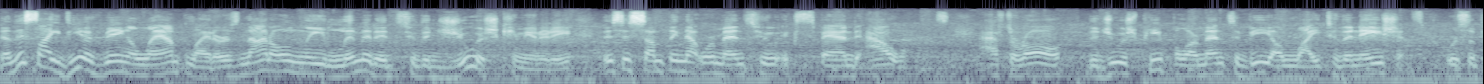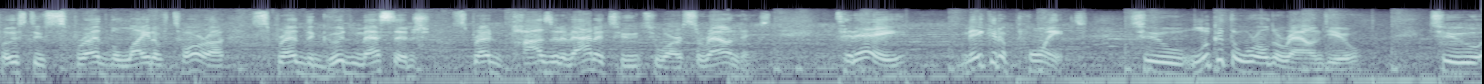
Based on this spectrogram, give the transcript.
Now, this idea of being a lamplighter is not only limited to the Jewish community, this is something that we're meant to expand outwards. After all, the Jewish people are meant to be a light to the nations. We're supposed to spread the light of Torah, spread the good message, spread positive attitude to our surroundings. Today, make it a point to look at the world around you, to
